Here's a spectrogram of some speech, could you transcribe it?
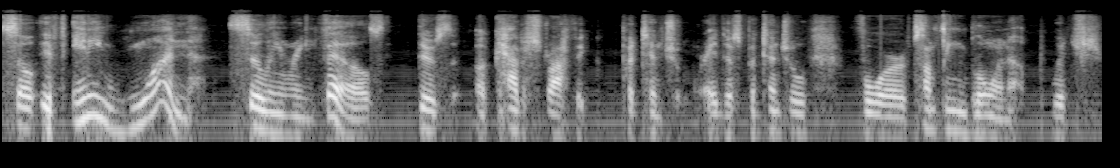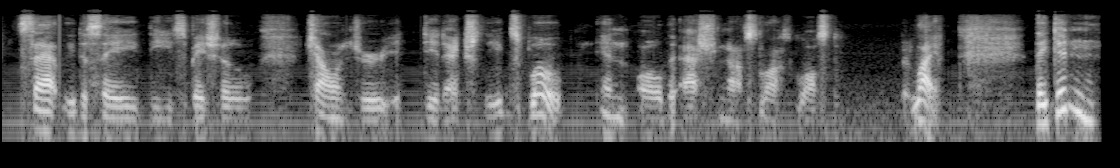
So if any one sealing ring fails, there's a catastrophic potential, right? There's potential for something blowing up, which sadly to say, the Space Shuttle Challenger, it did actually explode and all the astronauts lost, lost their life. They didn't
